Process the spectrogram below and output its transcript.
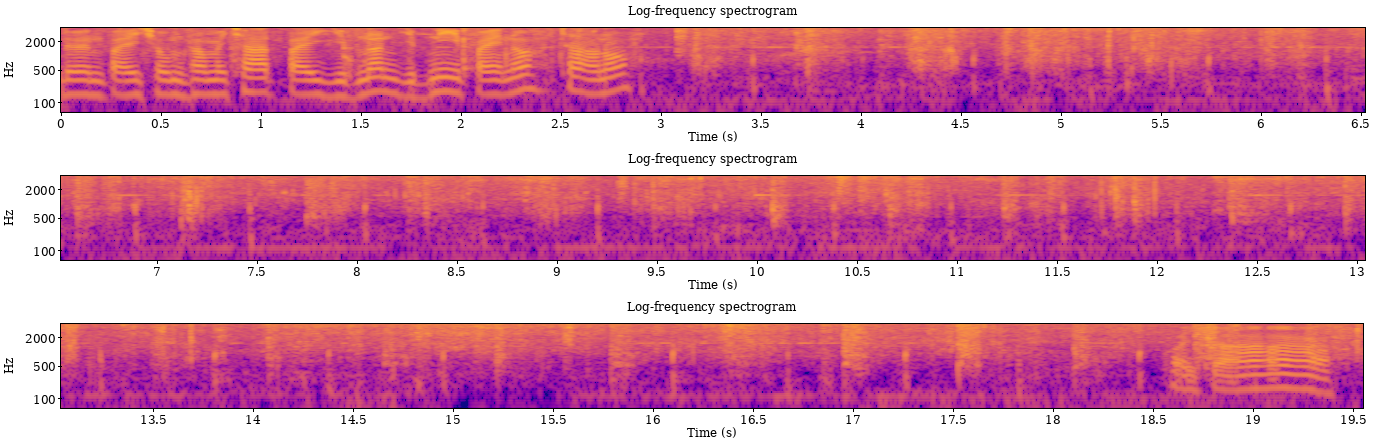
เดินไปชมธรรมชาติไปหยิบนั่นหยิบนี่ไปเนาะเจ้าเนาะไปจ้า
